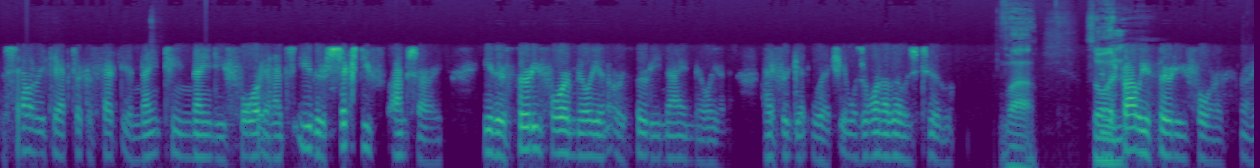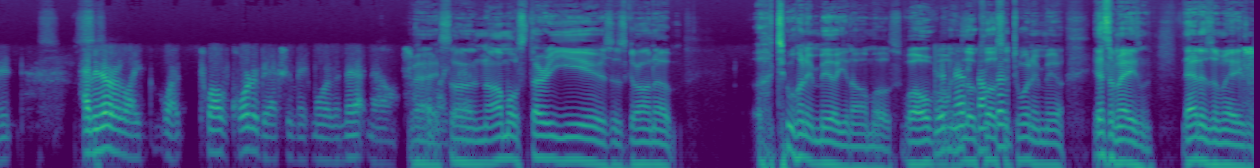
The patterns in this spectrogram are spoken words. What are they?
The salary cap took effect in 1994, and it's either 60. I'm sorry, either 34 million or 39 million. I forget which. It was one of those two. Wow. So it was in, probably 34, right? I mean, there are like what 12 quarterbacks who make more than that now. right. Like so that. in almost 30 years, it's gone up uh, 200 million almost. Well, over, a little close to something? 20 million. It's amazing. That is amazing.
